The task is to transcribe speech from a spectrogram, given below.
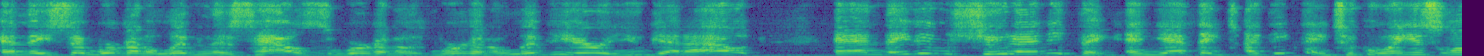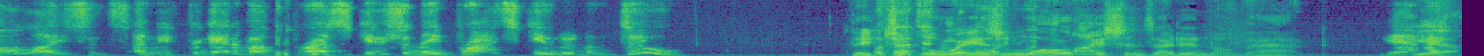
and they said we're going to live in this house. We're gonna we're gonna live here. You get out, and they didn't shoot anything, and yet they I think they took away his law license. I mean, forget about the prosecution; they prosecuted him too. They But took away his law license? I didn't know that. Yeah, Yeah.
